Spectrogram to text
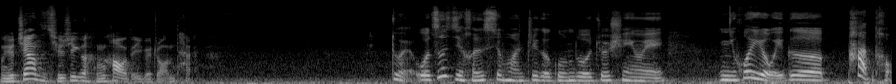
我觉得这样子其实是一个很好的一个状态。对我自己很喜欢这个工作，就是因为你会有一个盼头，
